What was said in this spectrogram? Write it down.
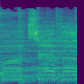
Whatever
